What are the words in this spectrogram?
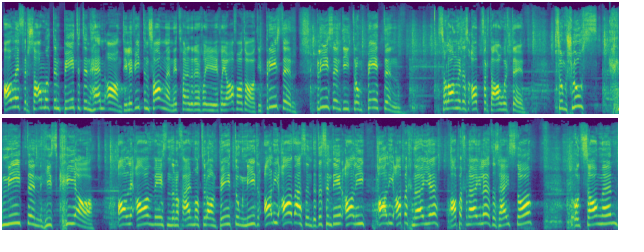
Alle Versammelten beteten Herrn an. Die Leviten sangen. Jetzt können wir ein bisschen, anfangen. Da. Die Priester bliesen die Trompeten, solange das Opfer dauerte. Zum Schluss knieten Hiskia alle Anwesenden noch einmal zur Anbetung nieder. Alle Anwesenden, das sind ihr alle, alle abknäuen, abknäulen, das heißt so, und sangen.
